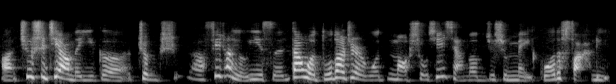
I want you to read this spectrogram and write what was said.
啊，就是这样的一个政治啊，非常有意思。当我读到这儿，我毛首先想到的就是美国的法律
